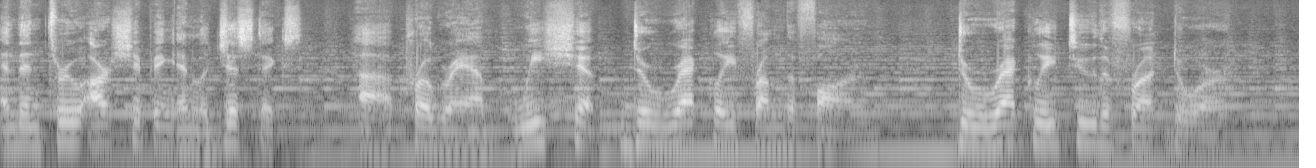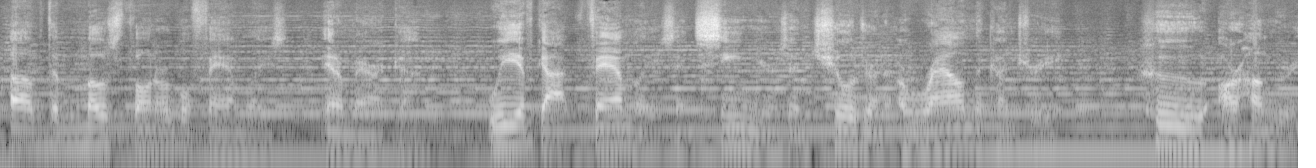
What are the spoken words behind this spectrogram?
And then through our shipping and logistics uh, program, we ship directly from the farm, directly to the front door of the most vulnerable families in America. We have got families and seniors and children around the country who are hungry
